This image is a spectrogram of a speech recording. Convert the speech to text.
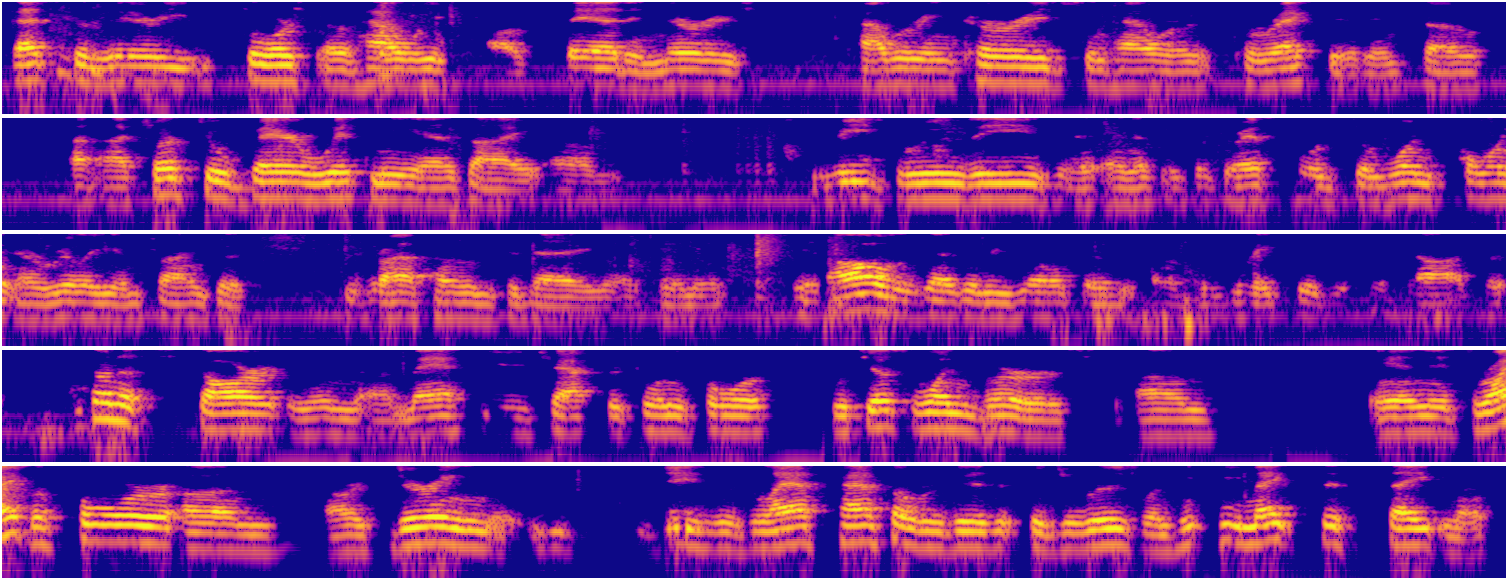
that's the very source of how we are fed and nourished, how we're encouraged, and how we're corrected. And so I, I trust you'll bear with me as I um, read through these and, and, as we progress towards the one point I really am trying to, to drive home today. And it, it all is as a result of, of the great goodness of God. But I'm going to start in uh, Matthew chapter 24 with just one verse. Um, and it's right before, um, or it's during Jesus' last Passover visit to Jerusalem. He, he makes this statement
